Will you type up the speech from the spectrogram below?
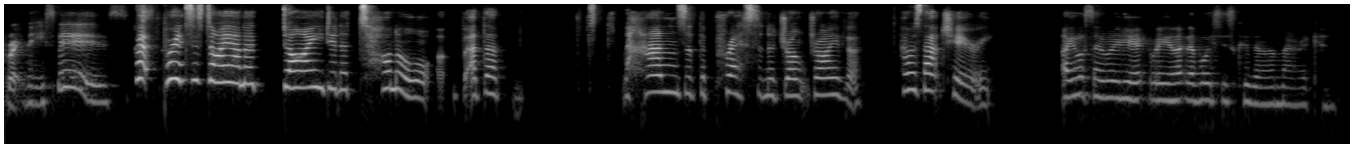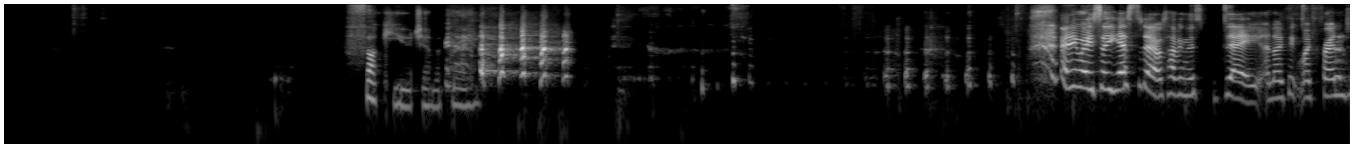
Britney Spears. But Princess Diana died in a tunnel uh, at the hands of the press and a drunk driver. How is that cheery? I also really, really like their voices because they're American. Fuck you, Gemma Bray. anyway, so yesterday I was having this day, and I think my friend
